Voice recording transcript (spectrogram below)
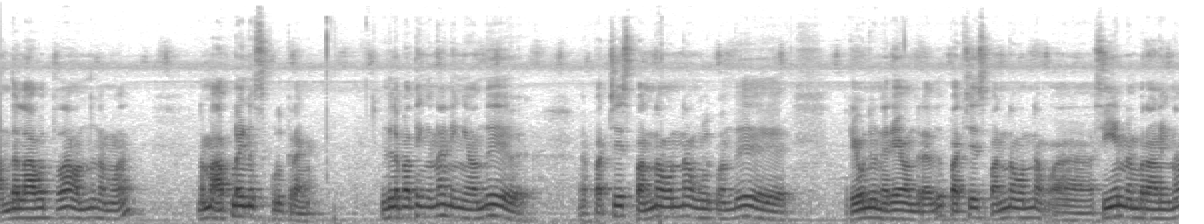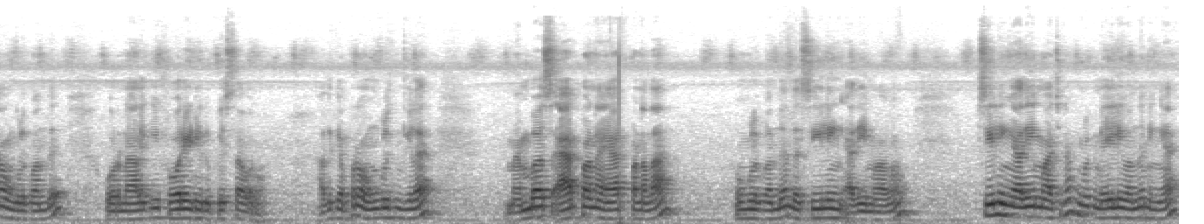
அந்த லாபத்தை தான் வந்து நம்ம நம்ம அப்ளைனஸ் கொடுக்குறாங்க. இதில் பார்த்தீங்கன்னா நீங்கள் வந்து பர்ச்சேஸ் பண்ண உடனே உங்களுக்கு வந்து ரெவன்யூ நிறையா வந்துடாது. பர்ச்சேஸ் பண்ண உடனே சிஎம் மெம்பர் ஆனீங்கன்னா உங்களுக்கு வந்து ஒரு நாளைக்கு ஃபோர் எயிட்டி ருபீஸ் தான் வரும். அதுக்கப்புறம் உங்களுக்கு கீழே மெம்பர்ஸ் ஆட் பண்ண ஆட் பண்ண தான் உங்களுக்கு வந்து அந்த சீலிங் அதிகமாகும். சீலிங் அதிகமாச்சுன்னா உங்களுக்கு டெய்லி வந்து நீங்கள்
